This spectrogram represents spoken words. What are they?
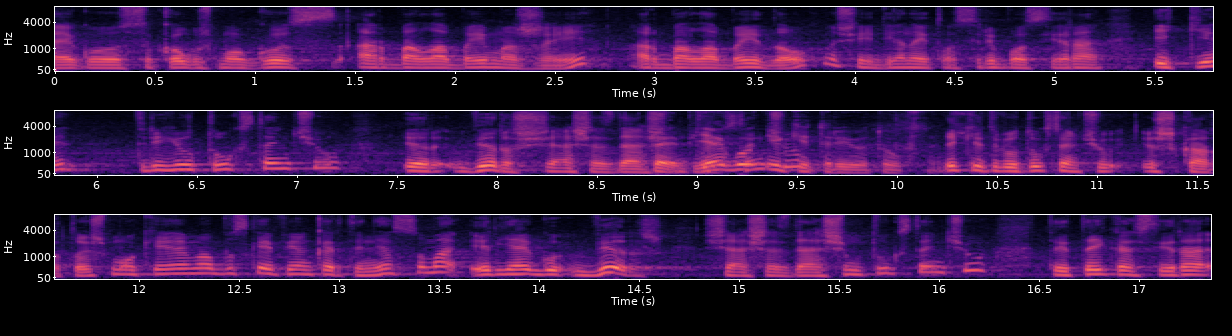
jeigu sukaups žmogus arba labai mažai, arba labai daug, nu šiai dienai tos ribos yra iki 3000 ir virš 60 Taip, jeigu iki 3000. Iki 3000 iš karto išmokėjama bus kaip vienkartinė suma ir jeigu virš 60 tūkstančių, tai tai, kas yra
